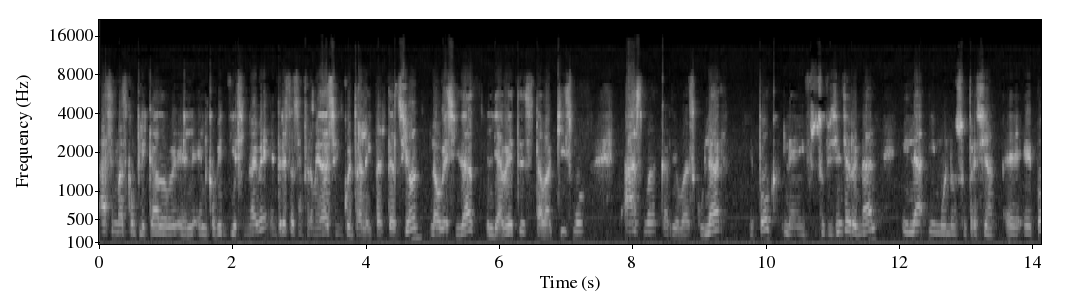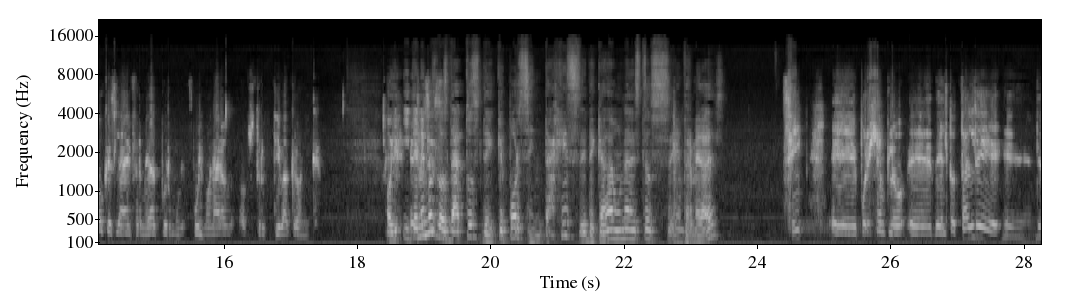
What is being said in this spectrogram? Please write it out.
hace más complicado el, el COVID-19. Entre estas enfermedades se encuentra la hipertensión, la obesidad, el diabetes, tabaquismo, asma, cardiovascular, EPOC, la insuficiencia renal y la inmunosupresión. Eh, EPOC es la enfermedad pulmonar obstructiva crónica. Oye, ¿y tenemos los datos de qué porcentajes de cada una de estas enfermedades? Sí, eh, por ejemplo, eh, del total de, eh,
